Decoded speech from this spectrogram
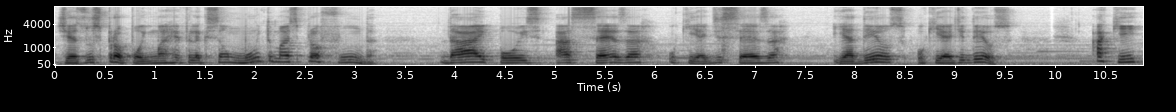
Jesus propõe uma reflexão muito mais profunda. Dai, pois, a César o que é de César e a Deus o que é de Deus. Aqui,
